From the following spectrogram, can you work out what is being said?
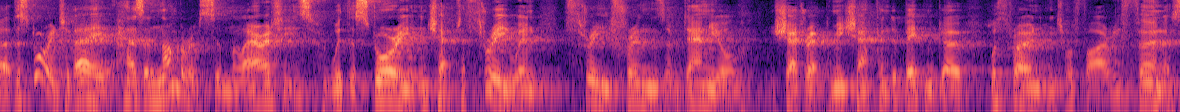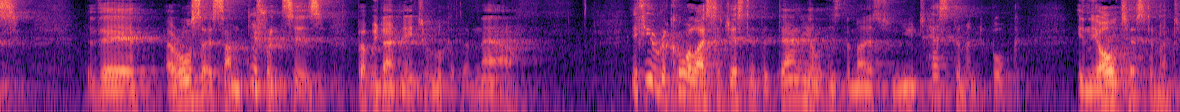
Uh, the story today has a number of similarities with the story in chapter 3 when three friends of Daniel Shadrach, Meshach, and Abednego were thrown into a fiery furnace. There are also some differences, but we don't need to look at them now. If you recall, I suggested that Daniel is the most New Testament book in the Old Testament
